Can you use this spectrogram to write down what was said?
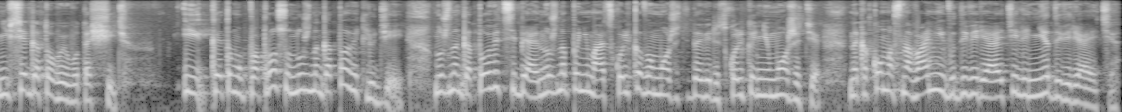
Не все готовы его тащить. И к этому вопросу нужно готовить людей, нужно готовить себя, и нужно понимать, сколько вы можете доверить, сколько не можете, на каком основании вы доверяете или не доверяете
